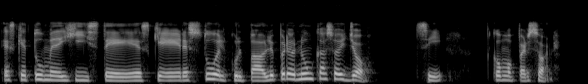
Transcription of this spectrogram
es que tú me dijiste, es que eres tú el culpable, pero nunca soy yo, ¿sí? Como persona.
